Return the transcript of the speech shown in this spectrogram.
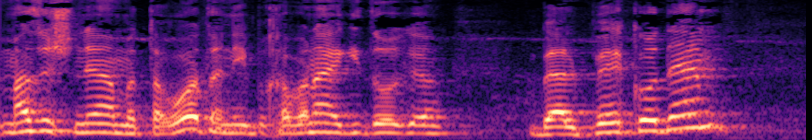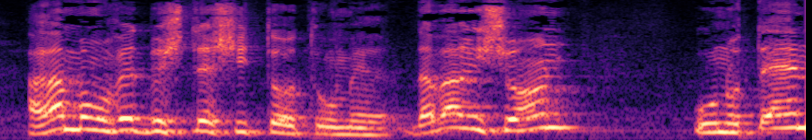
מה זה שני המטרות? אני בכוונה אגיד רגע בעל פה קודם. הרמב"ם עובד בשתי שיטות, הוא אומר. דבר ראשון, הוא נותן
